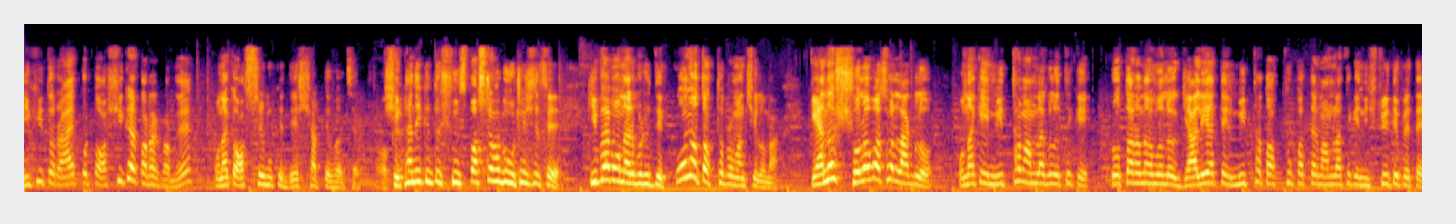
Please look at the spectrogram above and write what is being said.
লিখিত রায় পড়তে অস্বীকার করার কারণে ওনাকে অস্ত্রের মুখে দেশ ছাড়তে হয়েছে। সেখানে কিন্তু সুস্পষ্টভাবে উঠে এসেছে কীভাবে ওনার বিরুদ্ধে কোনো তথ্য প্রমাণ ছিল না? কেন ষোলো বছর লাগল ওনাকে এই মিথ্যা মামলাগুলো থেকে প্রতারণামূলক জালিয়াতের মিথ্যা তথ্য উপাত্তের মামলা থেকে নিষ্কৃতি পেতে?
